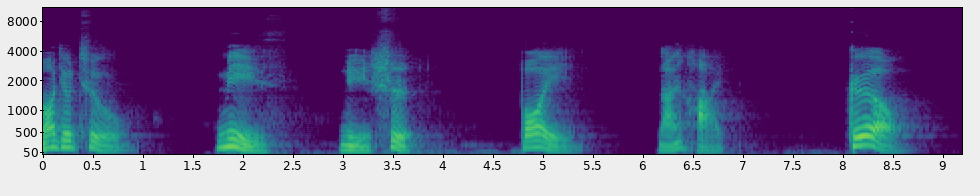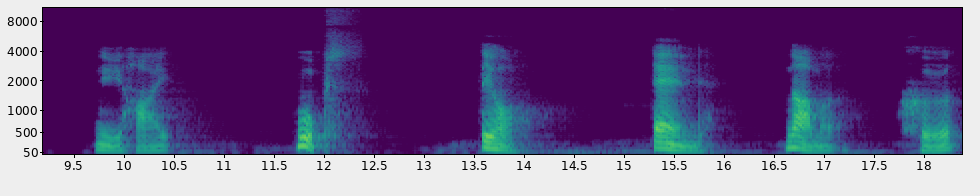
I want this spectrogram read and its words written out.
Module 2 Miss 女士，Boy 男孩，Girl 女孩，Oops 哎呦，And 那么和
